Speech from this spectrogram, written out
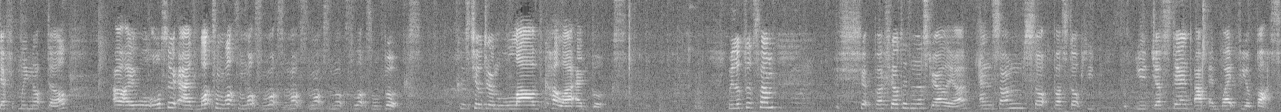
definitely not dull. Uh, I will also add lots and lots and lots and lots and lots and lots and lots and lots of books because children love colour and books. We looked at some sh bus shelters in Australia and some stop bus stops you, you just stand up and wait for your bus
